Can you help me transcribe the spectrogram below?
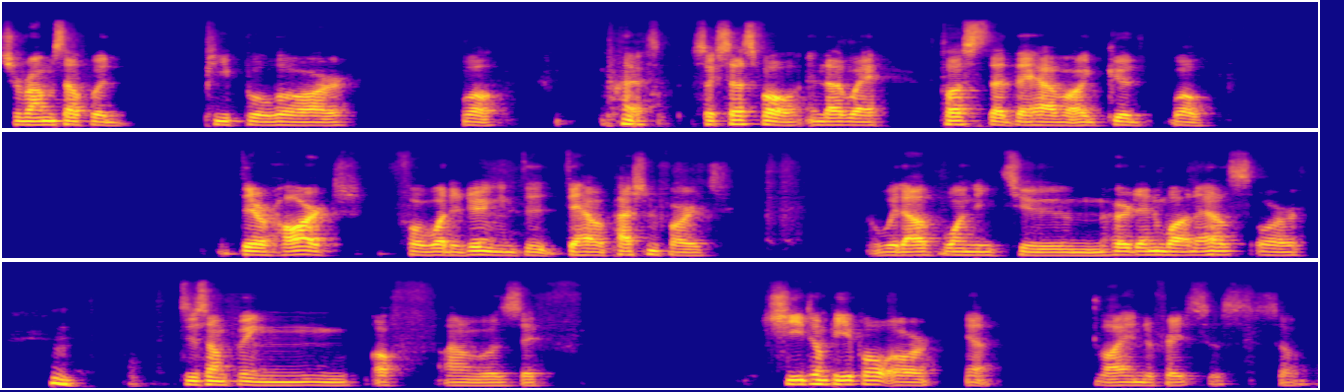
surround myself with people who are, well, successful in that way. Plus, that they have a good, well, their heart for what they're doing and they have a passion for it without wanting to hurt anyone else or hmm. do something of I don't know if cheat on people or yeah lie in their faces. So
